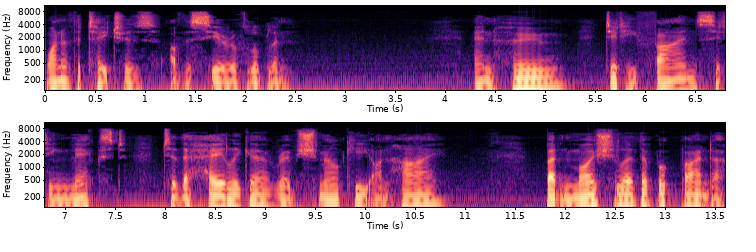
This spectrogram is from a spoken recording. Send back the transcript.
one of the teachers of the Seer of Lublin. And whom did he find sitting next to the Heilige Reb Schmelke on high, but Moishele the bookbinder?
